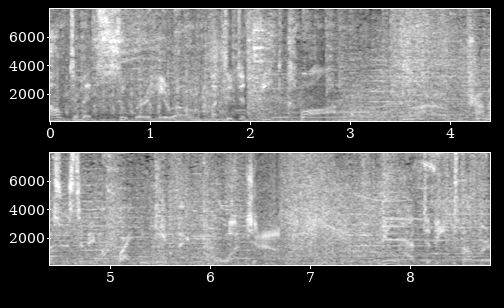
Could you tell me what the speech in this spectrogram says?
ultimate superhero. But to defeat Claw. Tomorrow promises to be quite an evening. Out. He'll have to be tougher.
